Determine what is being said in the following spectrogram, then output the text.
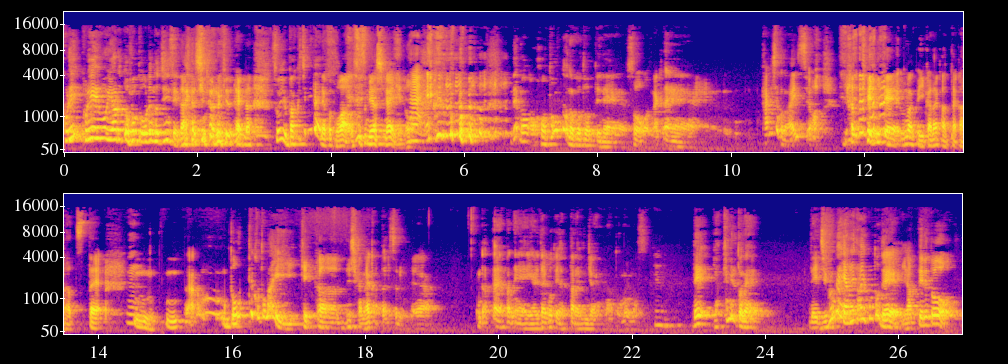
これ、これをやると本当俺の人生台無しになるみたいな、そういう博打みたいなことはお勧めはしないけど。はい。でも、ほとんどのことってね、そう、なんかね、大したことないですよ。やってみてうまくいかなかったからっつって。うん。うん、あのどうってことない結果でしかなかったりするんで、だったらやっぱね、やりたいことやったらいいんじゃないかなと思います。うん、で、やってみるとね、で、自分がやりたいことでやってると、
